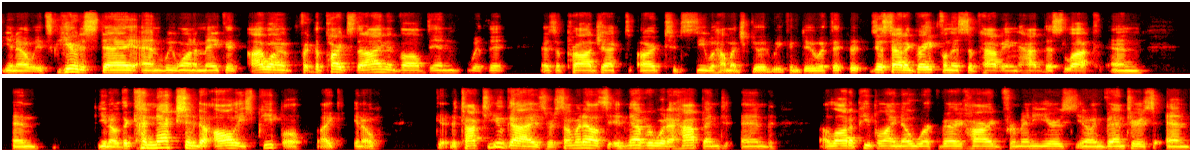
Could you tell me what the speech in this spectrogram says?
you know it's here to stay and we want to make it i want to the parts that i'm involved in with it as a project are to see how much good we can do with it just out of gratefulness of having had this luck and and you know the connection to all these people like you know to talk to you guys or someone else it never would have happened. And a lot of people i know work very hard for many years you know inventors and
